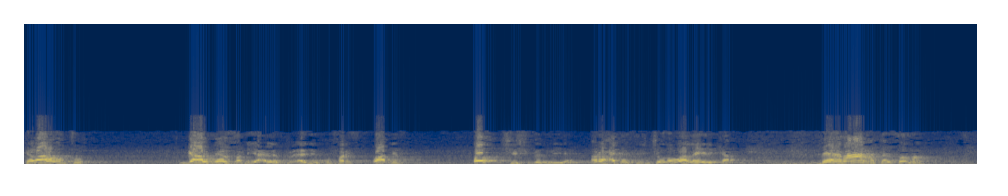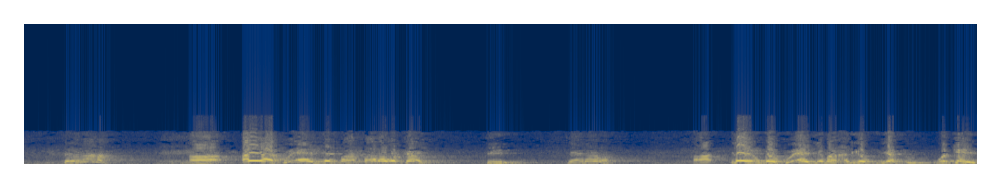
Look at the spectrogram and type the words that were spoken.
Gadaala u tuurto. Gaal meel fadhiya alla ku aadiyo ku fariista waa dhintay. O shishbadmiya anuu xagga sii jooda waa la heli karaa beenaana tahay soo maa beenaana allah ku aadiyey maaha maadaa warkaayo fiiri. Beenaada ilaahay un baa ku aadiyey maan adiga miyaad warkaayo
